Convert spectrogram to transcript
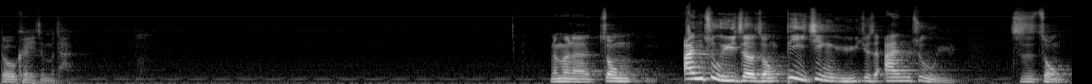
都可以这么谈。那么呢，中安住于这中，毕竟于就是安住于之中，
